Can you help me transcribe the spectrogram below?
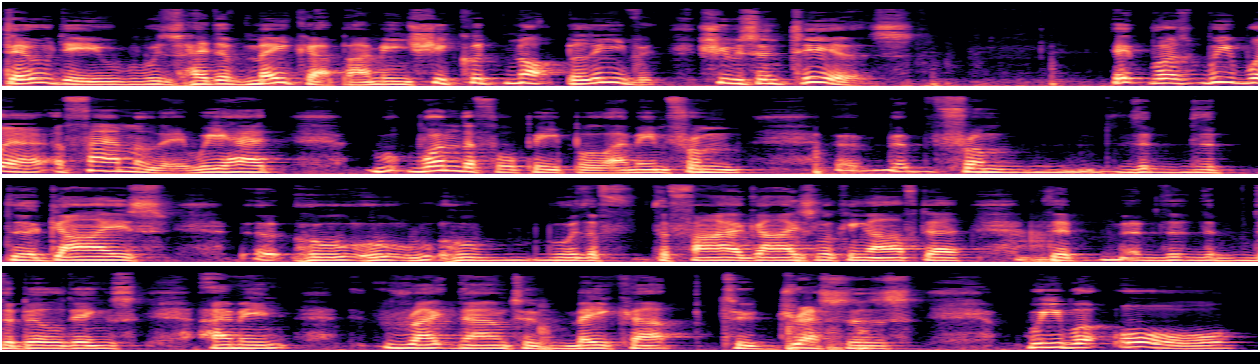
Dodie was head of makeup. I mean, she could not believe it. She was in tears. It was, we were a family. We had wonderful people. I mean, from, uh, from the, the, the guys who, who, who were the, the fire guys looking after the, the, the, the buildings. I mean, right down to makeup, to dresses. We were all,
